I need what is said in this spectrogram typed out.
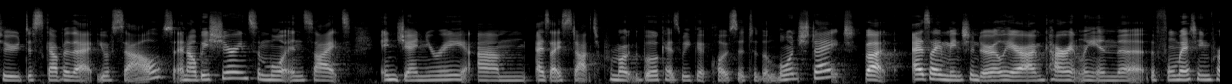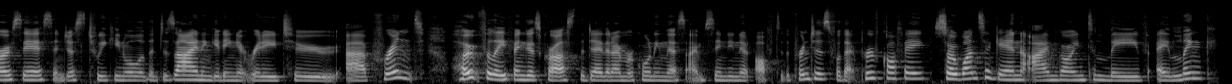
to discover that yourselves. And I'll be sharing some more insights in January um, as I start to promote the book as we get closer to the launch date. But as I mentioned earlier, I'm currently in the, the formatting process and just tweaking all of the design and getting it ready to uh, print. Hopefully, fingers crossed, the day that I'm recording this, I'm sending it off to the printers for that proof copy. So, once again, I'm going to leave a link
